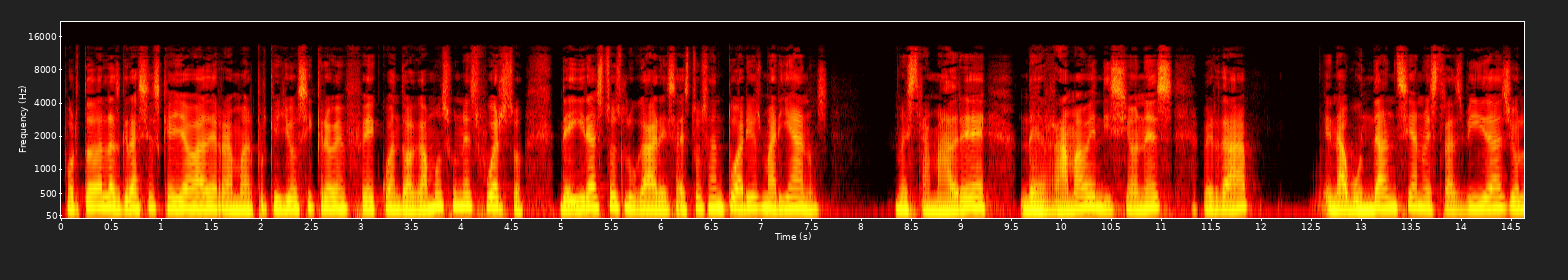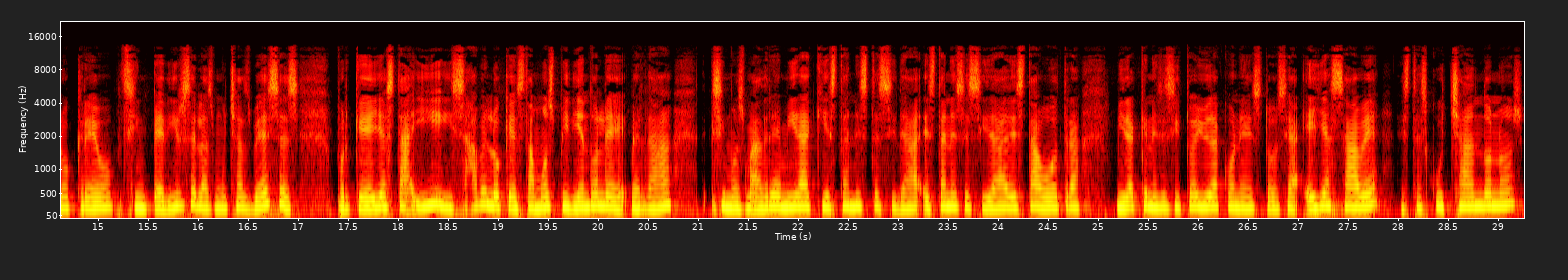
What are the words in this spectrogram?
por todas las gracias que ella va a derramar, porque yo sí creo en fe, cuando hagamos un esfuerzo de ir a estos lugares, a estos santuarios marianos, nuestra Madre derrama bendiciones, ¿verdad? En abundancia nuestras vidas, yo lo creo, sin pedírselas muchas veces, porque ella está ahí y sabe lo que estamos pidiéndole, ¿verdad? Decimos, Madre, mira aquí esta necesidad, esta necesidad, esta otra, mira que necesito ayuda con esto. O sea, ella sabe, está escuchándonos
